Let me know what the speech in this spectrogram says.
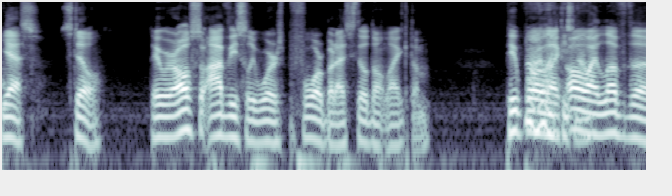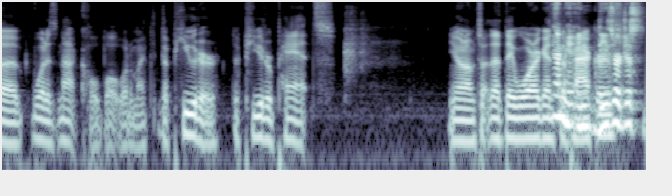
Yes, still. They were also obviously worse before, but I still don't like them. People No, are like like, "Oh, now." I love the what is not cobalt? What am I? The pewter, the pewter pants." You know what I'm talking that they wore against I the mean, and Packers. these are just.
